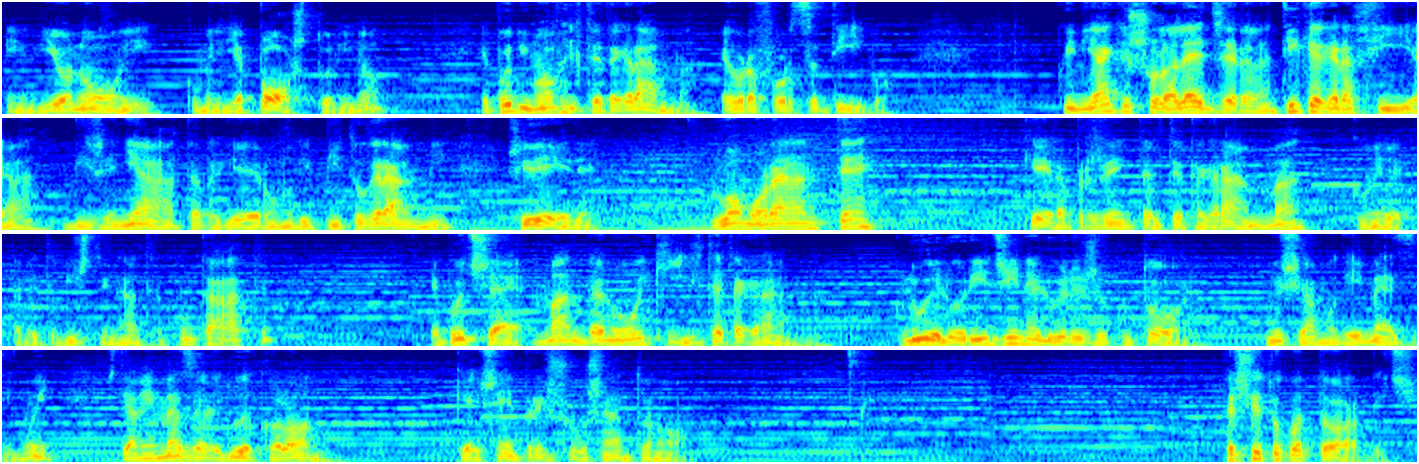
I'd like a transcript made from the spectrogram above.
inviò noi, come gli apostoli, no? E poi di nuovo il tetagramma, è un rafforzativo. Quindi anche solo a leggere l'antica grafia disegnata, perché erano dei pittogrammi, si vede l'uomo orante che rappresenta il tetagramma, come avete visto in altre puntate, e poi c'è manda noi chi? Il tetagramma. Lui è l'origine e lui è l'esecutore. Noi siamo dei mezzi, noi stiamo in mezzo alle due colonne, che è sempre il suo santo nome. Versetto 14.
